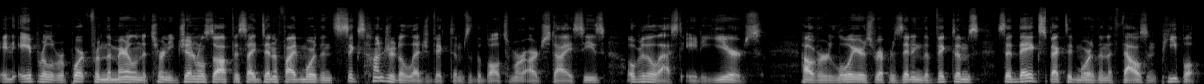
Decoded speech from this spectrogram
In April, a report from the Maryland Attorney General's office identified more than 600 alleged victims of the Baltimore Archdiocese over the last 80 years. However, lawyers representing the victims said they expected more than 1,000 people.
